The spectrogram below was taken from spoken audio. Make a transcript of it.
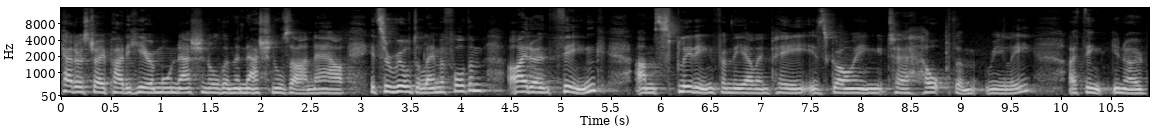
Katter Australia Party here are more national than the Nationals are now. It's a real dilemma for them. I don't think um, splitting from the LNP is going to help them really. I think, you know,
